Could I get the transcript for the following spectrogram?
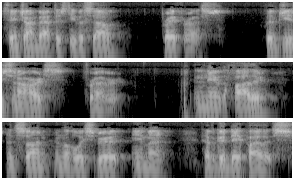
St. John Baptist de La Salle, pray for us. Live Jesus in our hearts forever. In the name of the Father, and the Son, and the Holy Spirit. Amen. Have a good day, pilots.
